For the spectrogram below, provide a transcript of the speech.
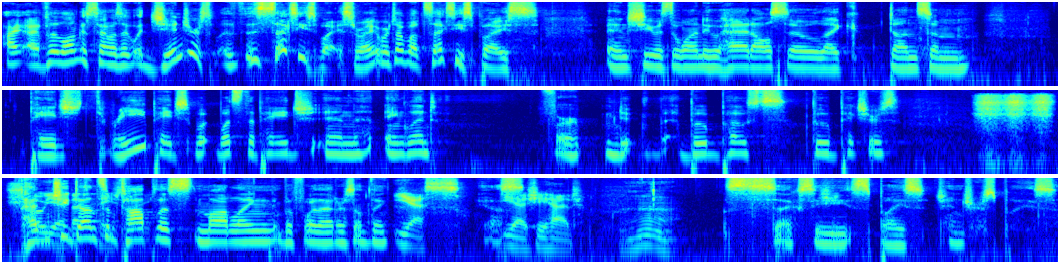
I, I for the longest time I was like, what Ginger? Sp- This is Sexy Spice, right? We're talking about Sexy Spice, and she was the one who had also like done some page three page. What's the page in England for n- boob posts, boob pictures? Hadn't Oh, yeah, she done some page three. topless modeling before that or something? Yes. Yes. Yeah, she had. Ah. Sexy Spice, Ginger Spice.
